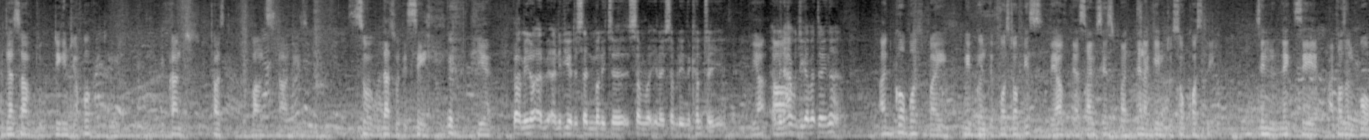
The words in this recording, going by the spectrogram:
you just have to dig into your pocket. You, you can't trust the banks nowadays. So that's what they say here. But I mean, and if you had to send money to some, you know, somebody in the country, Yeah. I mean, uh, how would you go about doing that? I'd go about by maybe going to the post office. They have their services, but then again, it was so costly. Saying, let's say, a thousand bob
